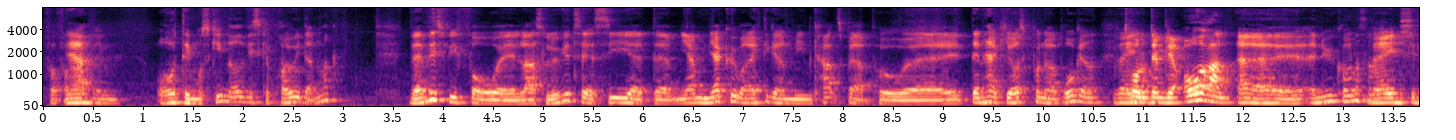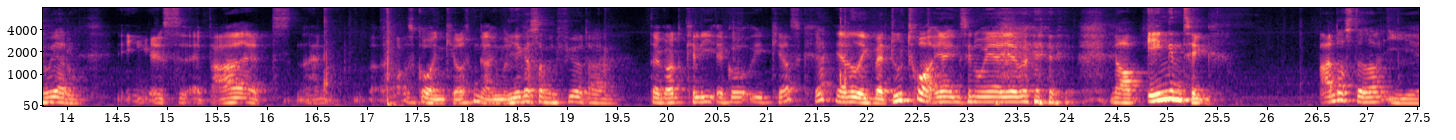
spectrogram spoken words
for forretningen. Åh, oh, det er måske noget, vi skal prøve i Danmark. Hvad hvis vi får øh, Lars Lykke til at sige, at øh, jamen, jeg køber rigtig gerne min Carlsberg på øh, den her kiosk på Nørrebrogade. Hvad, Tror du, den bliver overrendt af, af nye kunder så? hvad insinuerer du? At Bare at han også går i en kiosk en gang imellem, virker som en fyr, der... der godt kan lide at gå i kiosk. Ja. Jeg ved ikke, hvad du tror, jeg insinuerer, Jeppe. Nå, Ingenting. andre steder i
